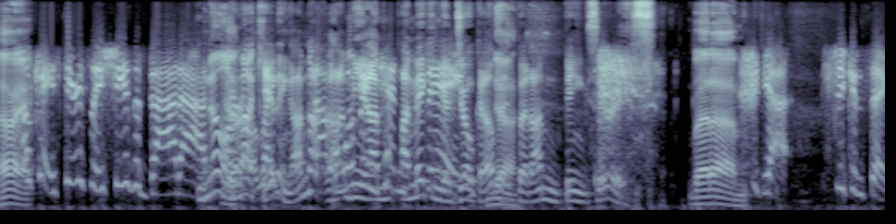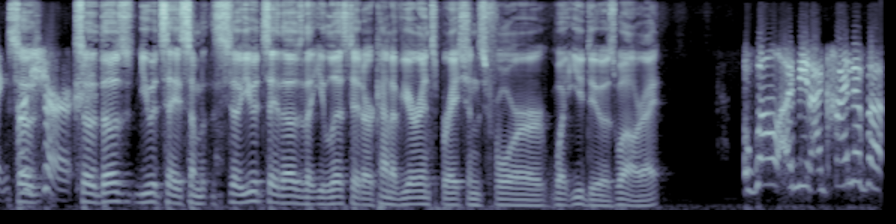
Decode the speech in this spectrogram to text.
All right. Okay, seriously, she's a badass. No, girl. I'm not Like, kidding. I'm not. that I mean, I'm, I'm making a joke of Yeah. it, but I'm being serious. But um, Yeah, she can sing so for sure. so those you would say some. So you would say those that you listed are kind of your inspirations for what you do as well, right? Well, I mean, I kind of a,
